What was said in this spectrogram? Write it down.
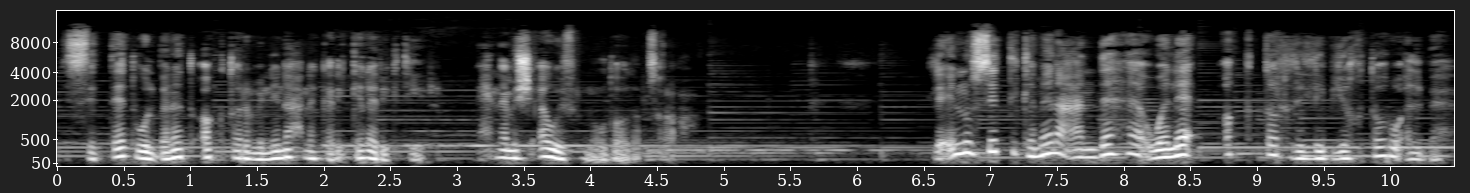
الستات والبنات أكتر مننا إحنا كرجالة بكتير. إحنا مش قوي في الموضوع ده بصراحة. لأنه الست كمان عندها ولاء أكتر للي بيختاروا قلبها.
